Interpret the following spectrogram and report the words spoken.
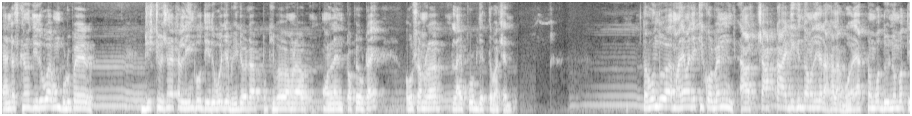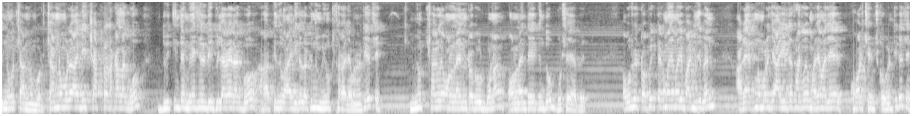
অ্যান্ড স্ক্রিনও দিয়ে দেবো এবং গ্রুপের ডিস্ট্রিবিউশন একটা লিঙ্কও দিয়ে দেবো যে ভিডিওটা কীভাবে আমরা অনলাইন টপে উঠাই। অবশ্যই আমরা লাইভ প্রুফ দেখতে পাচ্ছেন। তো বন্ধু, মাঝে মাঝে কী করবেন, আর চারটা আইডি কিন্তু আমাদেরকে রাখা লাগবো। এক নম্বর, দুই নম্বর, তিন নম্বর, চার নম্বর। চার নম্বরের আইডি চারটা রাখা লাগবো। দুই, তিনটে মেয়ে ছেলে ডিপি লাগাই রাখব। আর কিন্তু আইডিগুলো কিন্তু মিউট থাকা যাবে না, ঠিক আছে? মিউট থাকলে অনলাইন টপে উঠবো না অনলাইন থেকে কিন্তু বসে যাবে। অবশ্যই টপিকটাকে মাঝে মাঝে বাড়িয়ে দেবেন। আর এক নম্বরে যে আইডিটা থাকবে, মাঝে মাঝে ঘর চেঞ্জ করবেন, ঠিক আছে?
